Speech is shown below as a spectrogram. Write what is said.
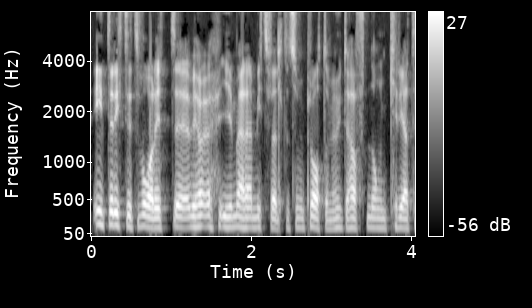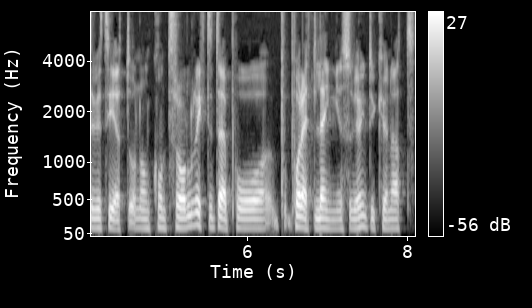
inte riktigt varit, eh, vi har i och med det här mittfältet som vi pratar om, vi har inte haft någon kreativitet och någon kontroll riktigt där på, på, på rätt länge så vi har inte kunnat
